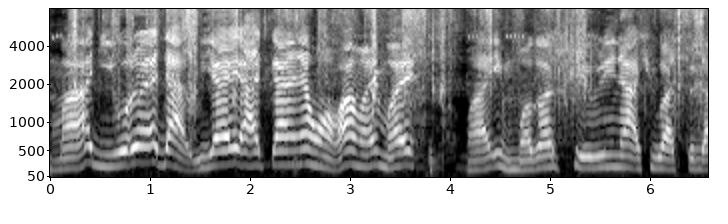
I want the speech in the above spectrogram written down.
મારા જીવો દારૂડિયા આજકાલ હોવા મારી મારી. મારી મગજ ફેવરી નાખ્યું આજ તો દારૂ.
